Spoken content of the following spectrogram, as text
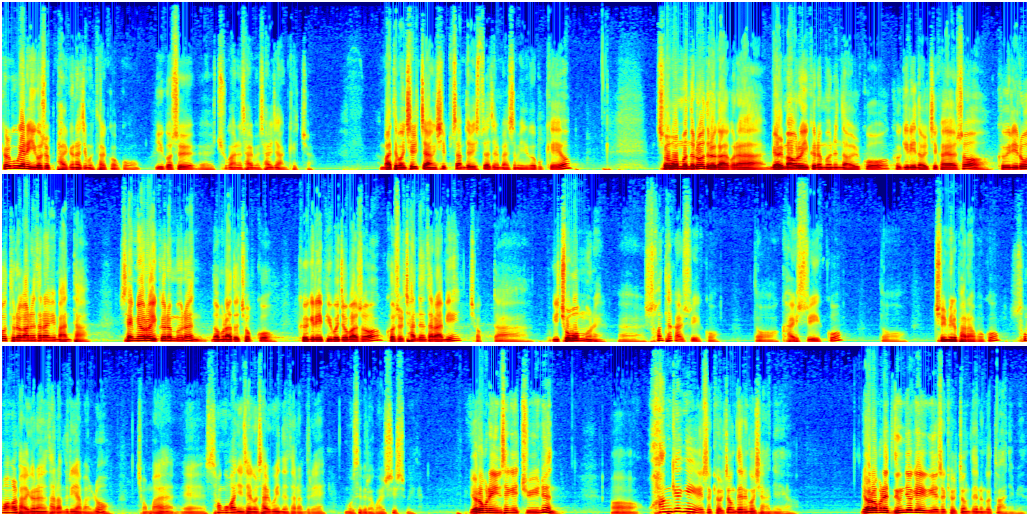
결국에는 이것을 발견하지 못할 거고 이것을 추구하는 삶을 살지 않겠죠. 마태복음 7장 13절 14절 말씀 읽어볼게요. 좁은 문으로 들어가거라 멸망으로 이끄는 문은 넓고 그 길이 널찍하여서 그 길로 들어가는 사람이 많다. 생명으로 이끄는 문은 너무나도 좁고 그 길이 비좁아서 그것을 찾는 사람이 적다. 이 좁은 문에 어, 선택할 수 있고 또 갈 수 있고 또 주님을 바라보고 소망을 발견하는 사람들이야말로 정말 예, 성공한 인생을 살고 있는 사람들의 모습이라고 할 수 있습니다. 여러분의 인생의 주인은 어, 환경에 의해서 결정되는 것이 아니에요. 여러분의 능력에 의해서 결정되는 것도 아닙니다.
